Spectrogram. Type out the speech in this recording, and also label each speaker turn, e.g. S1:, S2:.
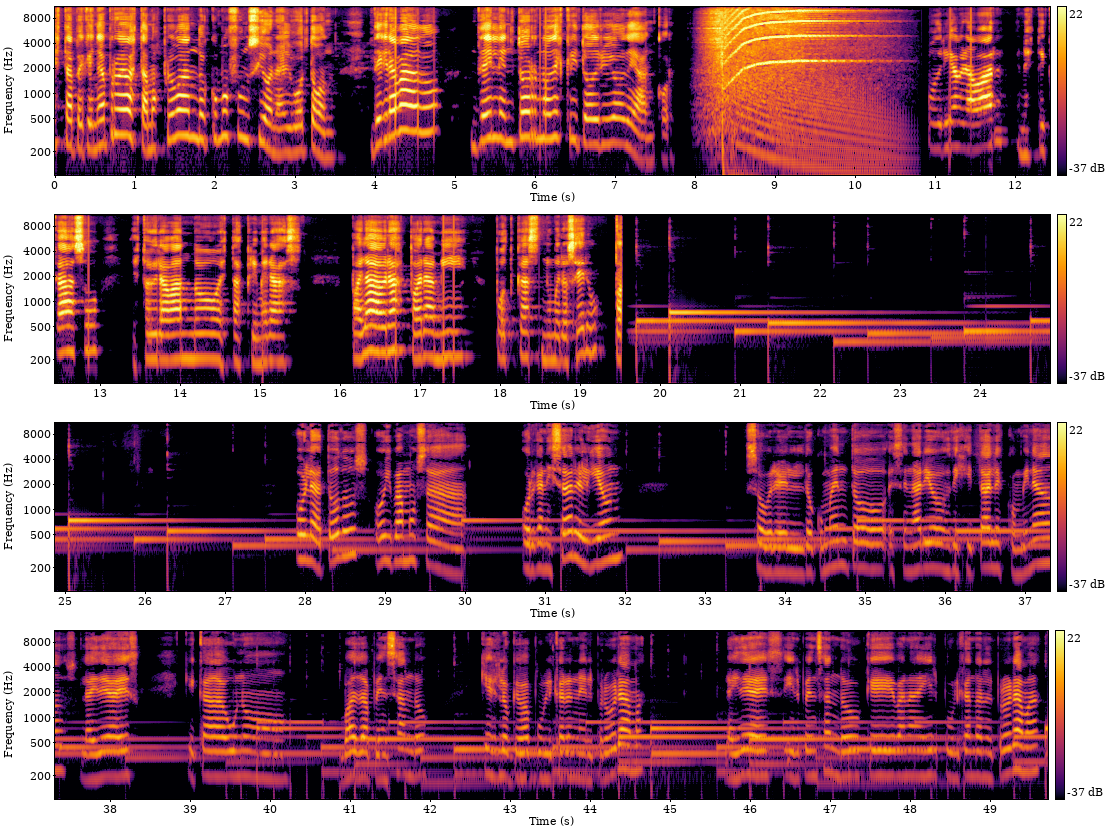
S1: esta pequeña prueba estamos probando cómo funciona el botón de grabado del entorno de escritorio de Anchor. Podría grabar, en este caso, estoy grabando estas primeras palabras para mi podcast número cero. Hola a todos, hoy vamos a organizar el guion sobre el documento escenarios digitales combinados. La idea es que cada uno vaya pensando qué es lo que va a publicar en el programa. La idea es ir pensando qué van a ir publicando en el programa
